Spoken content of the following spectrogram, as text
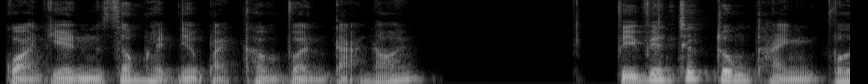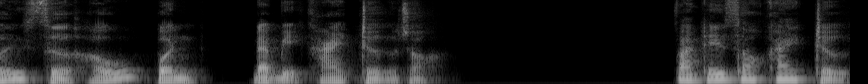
Quả nhiên giống hệt như Bạch Khâm Vân đã nói, vị viên chức trung thành với Dư Hấu Quân đã bị khai trừ rồi. Và lý do khai trừ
